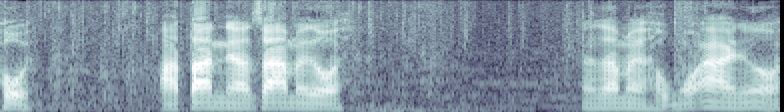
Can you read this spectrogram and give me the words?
Rồi Phá tan nhà giam này rồi. Nhà giam này không có ai nữa rồi.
